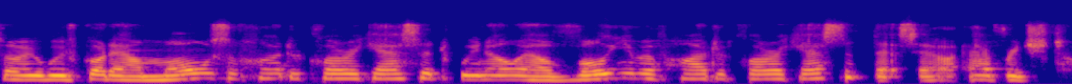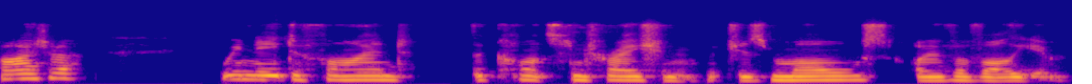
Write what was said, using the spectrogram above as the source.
So we've got our moles of hydrochloric acid. We know our volume of hydrochloric acid. That's our average titer. We need to find the concentration, which is moles over volume.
